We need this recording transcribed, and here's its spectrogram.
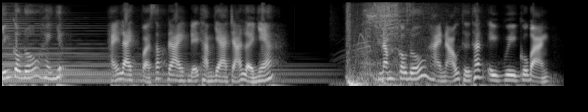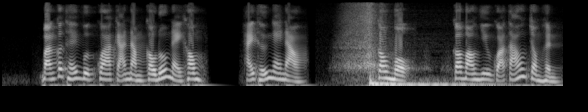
Những câu đố hay nhất, hãy like và subscribe để tham gia trả lời nhé. 5 câu đố hài não thử thách IQ của bạn. Bạn có thể vượt qua cả 5 câu đố này không? Hãy thử ngay nào. Câu 1. Có bao nhiêu quả táo trong hình?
